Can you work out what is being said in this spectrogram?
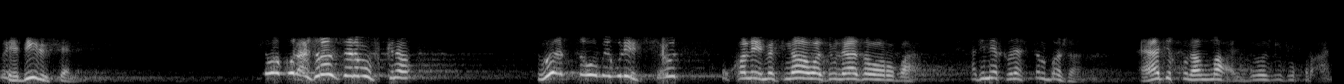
واهدي له السلام. يقول عشرة سنة مفكنا هو الصوم يقول ليه السعود وقال ليه مثنى وثلاثة ورباع. هذه ما يقبلها حتى البشر. هذه يقولها الله عز وجل في القرآن.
